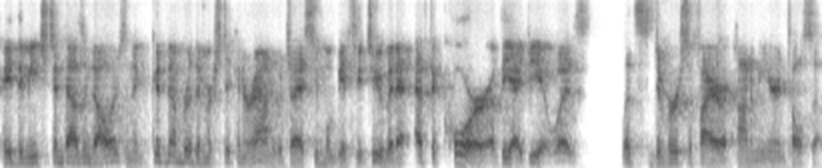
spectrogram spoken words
paid them each $10,000, and a good number of them are sticking around, which I assume we'll get to too. But at, the core of the idea was let's diversify our economy here in Tulsa.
